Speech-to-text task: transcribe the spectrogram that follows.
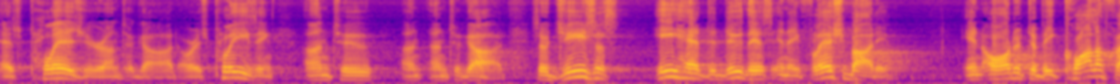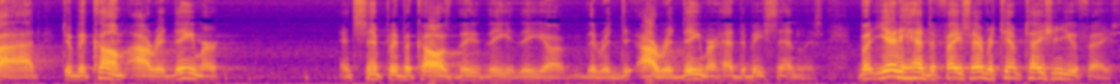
as pleasure unto God or as pleasing unto, un, unto God. So Jesus, he had to do this in a flesh body in order to be qualified to become our Redeemer. And simply because the, the, the, uh, the, our Redeemer had to be sinless. But yet he had to face every temptation you face.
